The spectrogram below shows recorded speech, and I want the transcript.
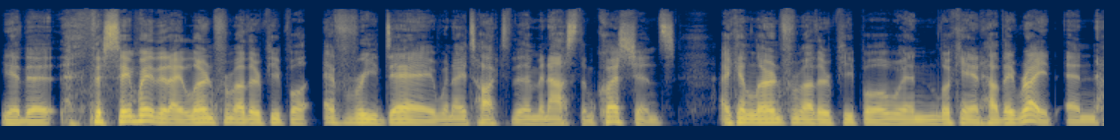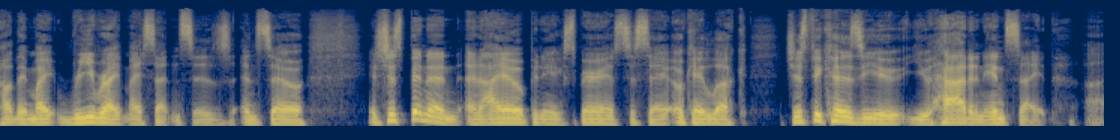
you know the the same way that I learn from other people every day when I talk to them and ask them questions, I can learn from other people when looking at how they write and how they might rewrite my sentences. And so it's just been an, an eye-opening experience to say, okay, look, just because you you had an insight uh,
